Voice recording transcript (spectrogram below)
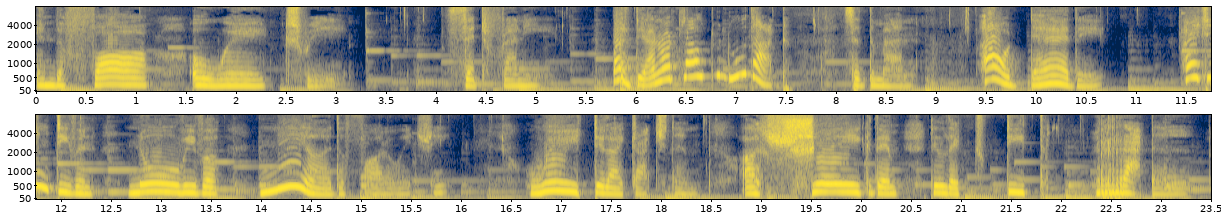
in the far away tree, said Franny. But they are not allowed to do that, said the man. How dare they? I didn't even know we were near the faraway tree. Wait till I catch them. I'll shake them till their teeth rattle.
